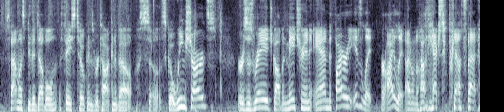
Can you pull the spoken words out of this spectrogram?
So that must be the double face tokens we're talking about. So let's go Wing Shards. Urza's Rage, Goblin Matron, and the Fiery Islet, or Islet, I don't know how they actually pronounce that.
